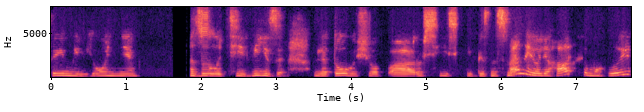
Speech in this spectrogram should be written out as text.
мільйонні золоті візи для того, щоб а, російські бізнесмени і олігархи могли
